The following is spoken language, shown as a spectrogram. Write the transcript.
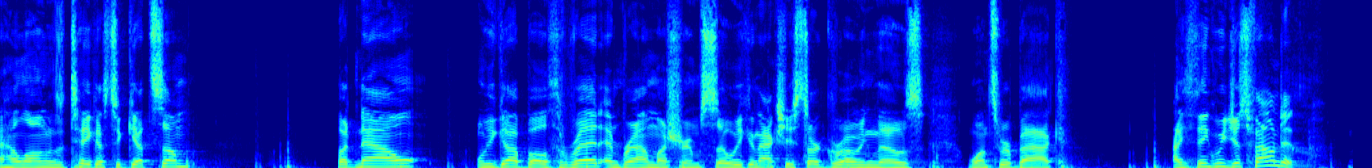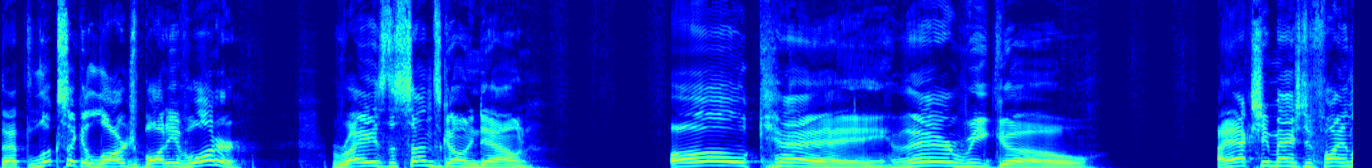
how long does it take us to get some? But now, we got both red and brown mushrooms, so we can actually start growing those once we're back. I think we just found it. That looks like a large body of water right as the sun's going down. Okay, there we go. I actually managed to find,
